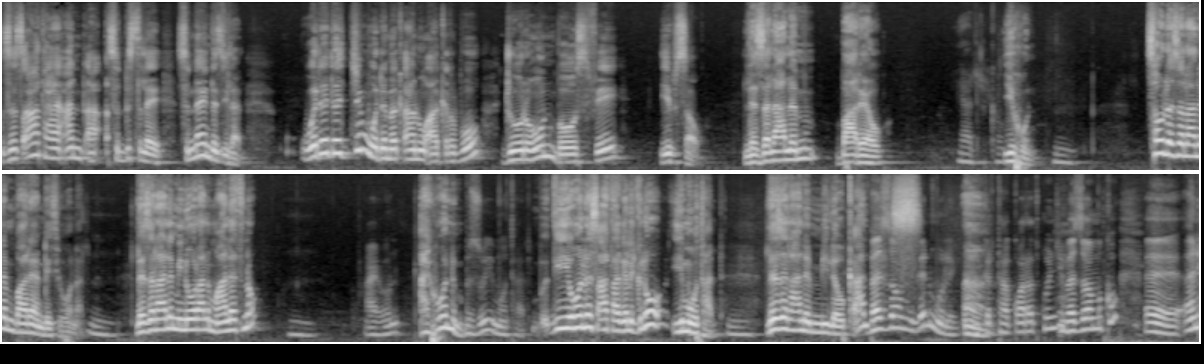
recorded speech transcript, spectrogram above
ዘጸአት 21 ስድስት ላይ ስናይ እንደዚህ ይላል፣ ወደ ደጅም ወደ መቃኑ አቅርቦ ጆሮውን በወስፌ ይብሳው፣ ለዘላለም ባሪያው ይሁን። ሰው ለዘላለም ባሪያ እንዴት ይሆናል? ለዘላለም ይኖራል ማለት ነው? አይሆንም አይሆንም። ብዙ ይሞታል። የሆነ ሰዓት አገልግሎ ይሞታል። ለዘላለም የሚለው ቃል በዛውም ግን ሙሌ ምክር ታቋረጥኩ እንጂ በዛውም እኮ እኔ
